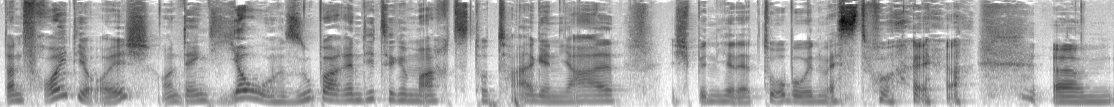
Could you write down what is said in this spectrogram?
Dann freut ihr euch und denkt, yo, super Rendite gemacht, total genial. Ich bin hier der Turbo-Investor. ähm,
